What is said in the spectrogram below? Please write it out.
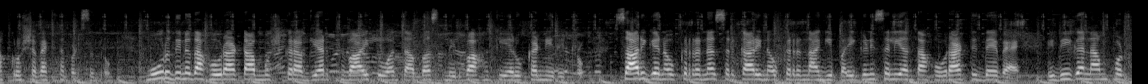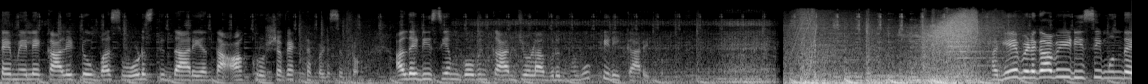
ಆಕ್ರೋಶ ವ್ಯಕ್ತಪಡಿಸಿದ್ರು. ಮೂರು ದಿನದ ಹೋರಾಟ ಮುಷ್ಕರ ವ್ಯರ್ಥವಾಯಿತು ಅಂತ ಬಸ್ ನಿರ್ವಾಹಕಿಯರು ಕಣ್ಣೀರಿಟ್ರು. ಸಾರಿಗೆ ನೌಕರರನ್ನ ಸರ್ಕಾರಿ ನೌಕರರನ್ನಾಗಿ ಪರಿಗಣಿಸಲಿ ಅಂತ ಹೋರಾಡ್ತಿದ್ದೇವೆ. ಇದೀಗ ನಮ್ಮ ಹೊಟ್ಟೆ ಮೇಲೆ ಕಾಲಿಟ್ಟು ಬಸ್ ಓಡಿಸ್ತಿದ್ದಾರೆ ಅಂತ ಆಕ್ರೋಶ ವ್ಯಕ್ತಪಡಿಸಿದ್ರು. ಅಲ್ಲದೆ ಡಿಸಿಎಂ ಗೋವಿಂದ ಕಾರಜೋಳ ವಿರುದ್ಧವೂ ಕಿಡಿಕಾರಿದ್ರು. ಹಾಗೆಯೇ ಬೆಳಗಾವಿ ಡಿಸಿ ಮುಂದೆ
